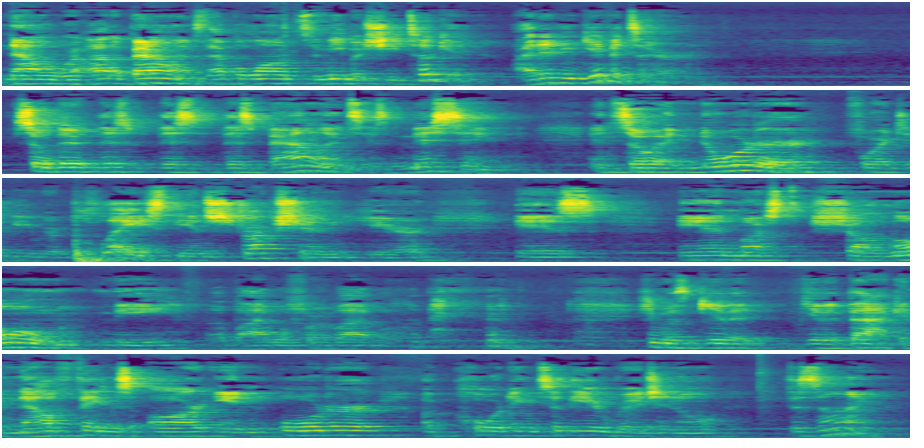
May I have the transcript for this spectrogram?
now we're out of balance. That belongs to me, but she took it. I didn't give it to her. So there, this, this, this balance is missing. And so, in order for it to be replaced, the instruction here is Anne must shalom me, a Bible for a Bible. she must give it, give it back. And now things are in order according to the original design,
